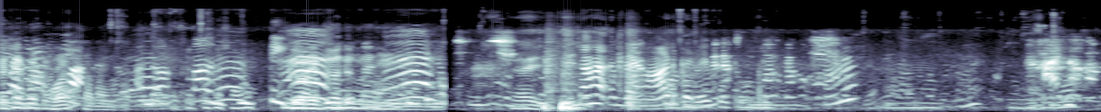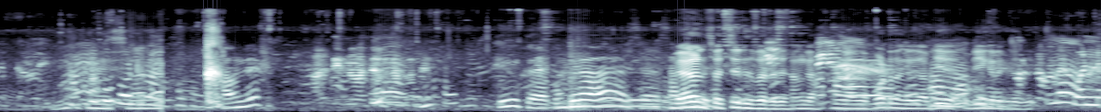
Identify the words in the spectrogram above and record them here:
કસર બોટુ બોલ રેડિયો અંદર મને હે હાડ કરે પોટુ ಅಪ್ಪು போட்றோம் சவுண்ட் டீக் கும்பிடா வேலன்ஸ் வச்சிருக்குது பாருது அங்க. அங்க போட்டது அங்க அப்படியே அப்படியே கிடக்குது. ஒன்னு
